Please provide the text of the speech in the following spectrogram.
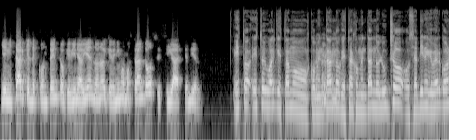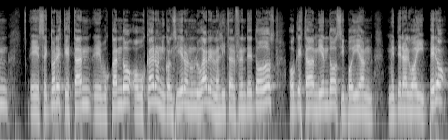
y evitar que el descontento que viene habiendo ¿no? y que venimos mostrando se siga extendiendo. Esto, esto igual que estamos comentando, que estás comentando Lucho, o sea, tiene que ver con eh, sectores que están eh, buscando o buscaron y consiguieron un lugar en las listas del Frente de Todos o que estaban viendo si podían meter algo ahí. Pero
